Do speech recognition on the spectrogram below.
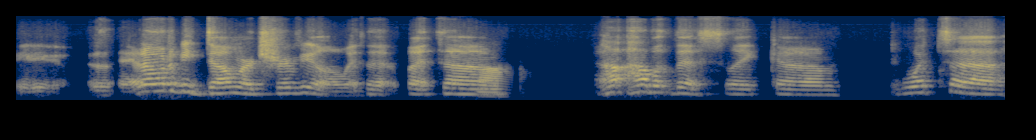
I don't want to be dumb or trivial with it, but um how, how about this? Like um what uh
